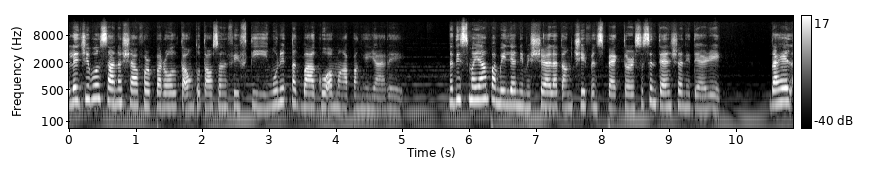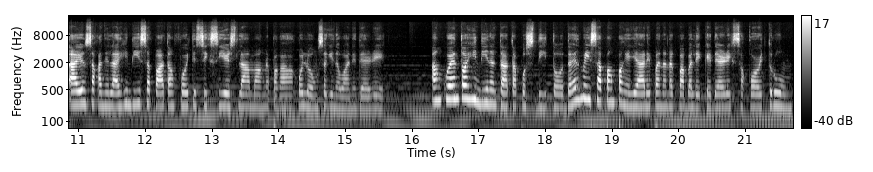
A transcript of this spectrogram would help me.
Eligible sana siya for parole taong 2050 ngunit nagbago ang mga pangyayari. Nadismaya ang pamilya ni Michelle at ang chief inspector sa sentensya ni Derek dahil ayon sa kanila ay hindi sapat ang 46 years lamang na pagkakakulong sa ginawa ni Derek. Ang kwento ay hindi nagtatapos dito dahil may isa pang pangyayari pa na nagpabalik kay Derek sa courtroom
